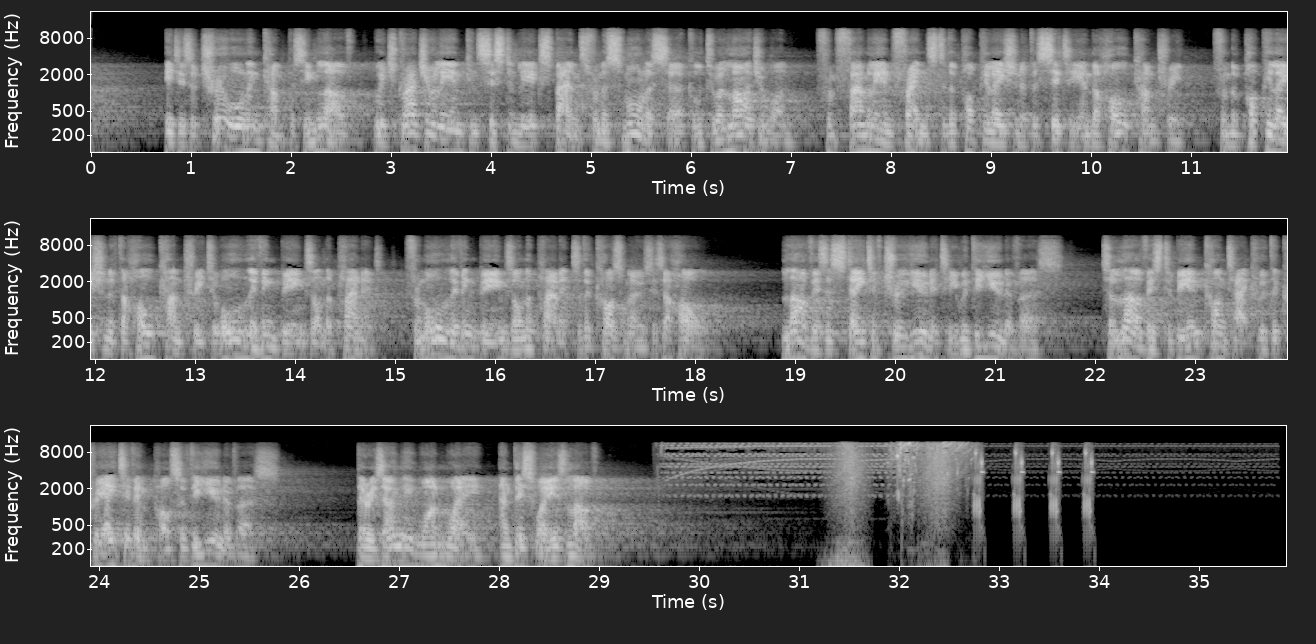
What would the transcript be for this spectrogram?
It is a true all-encompassing love, which gradually and consistently expands from a smaller circle to a larger one, from family and friends to the population of the city and the whole country, from the population of the whole country to all living beings on the planet, from all living beings on the planet to the cosmos as a whole. Love is a state of true unity with the universe. To love is to be in contact with the creative impulse of the universe. There is only one way, and this way is love,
